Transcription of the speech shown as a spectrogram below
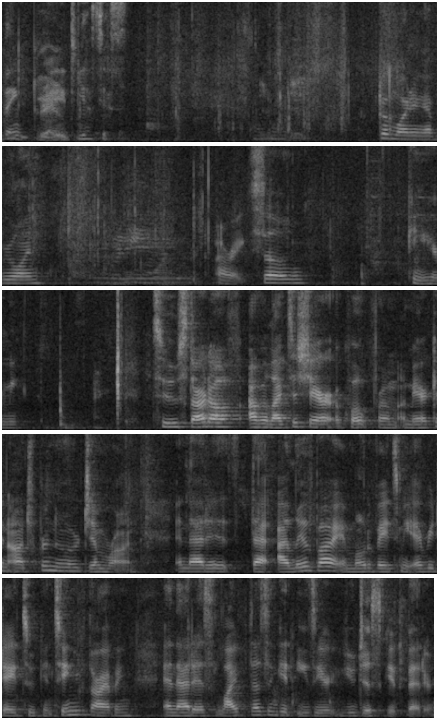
Thank you. Great. Yes, yes. Good morning, everyone. All right, so can you hear me? To start off, I would like to share a quote from American entrepreneur Jim Rohn, and that is that I live by and motivates me every day to continue thriving, and that is life doesn't get easier, you just get better.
